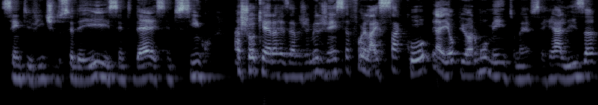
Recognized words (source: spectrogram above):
120 do CDI, 110, 105, achou que era reserva de emergência, foi lá e sacou, e aí é o pior momento, né? Você realiza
